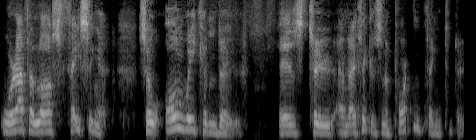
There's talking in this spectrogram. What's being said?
we're at a loss facing it. So all we can do is to, and I think it's an important thing to do,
